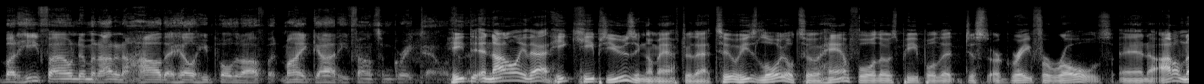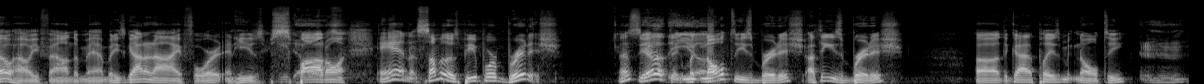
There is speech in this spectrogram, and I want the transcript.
But he found them, and I don't know how the hell he pulled it off. But my God, he found some great talent. He in that. d- and not only that, he keeps using them after that too. He's loyal to a handful of those people that just are great for roles. And I don't know how he found them, man, but he's got an eye for it, and he's spot does. on. And some of those people are British. That's the Yeah, other thing. the, uh, McNulty's British. I think he's British. Uh, the guy that plays McNulty. And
